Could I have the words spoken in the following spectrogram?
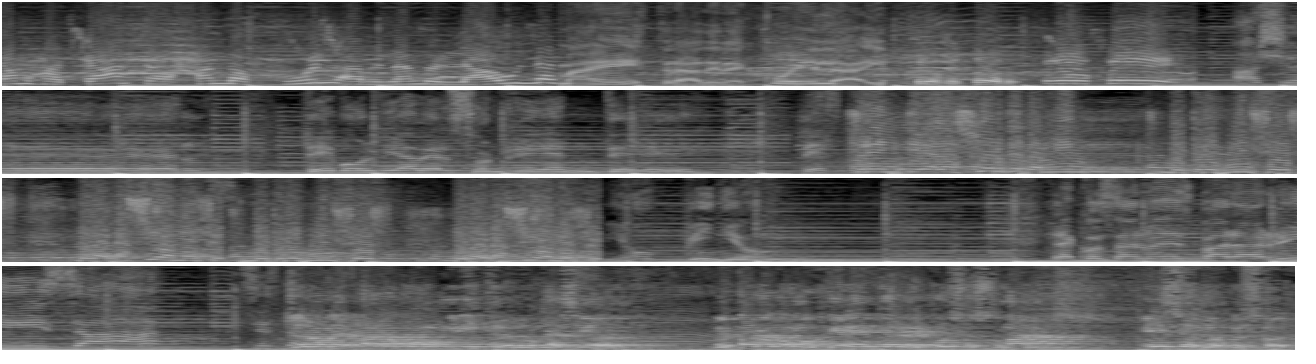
estamos acá trabajando a full, arreglando el aula. Maestra de la escuela y profesor. Profe. Ayer te volví a ver sonriente. Frente a la suerte también de tres meses de vacaciones, de tres meses de vacaciones. Mi opinión, la cosa no es para risa. Si Yo no me paro como ministro de Educación, me paro como gerente de recursos humanos. Eso es lo que soy.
